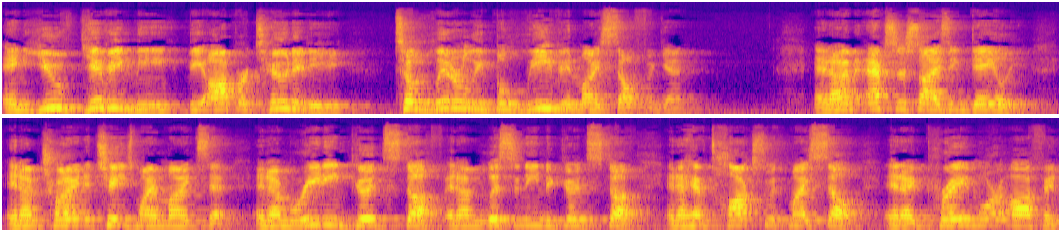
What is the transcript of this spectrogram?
And you've given me the opportunity to literally believe in myself again. And I'm exercising daily. And I'm trying to change my mindset. And I'm reading good stuff. And I'm listening to good stuff. And I have talks with myself. And I pray more often.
